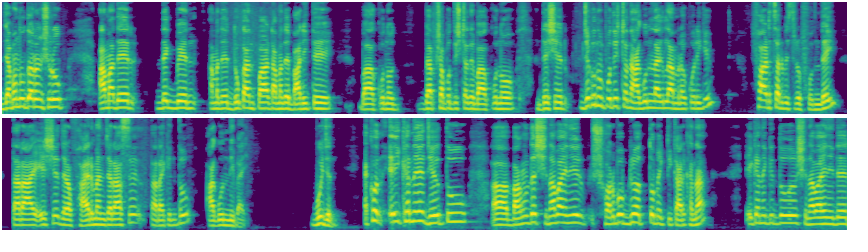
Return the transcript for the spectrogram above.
যেমন উদাহরণস্বরূপ, আমাদের দেখবেন, আমাদের দোকানপাট, আমাদের বাড়িতে বা কোনো ব্যবসা প্রতিষ্ঠানে বা কোনো দেশের যে কোনো প্রতিষ্ঠানে আগুন লাগলে আমরা করি কি? ফায়ার সার্ভিসের ফোন দেই। তারা এসে, যারা ফায়ারম্যান যারা আছে, তারা কিন্তু আগুন নিবায়। বুঝলেন এখন এইখানে যেহেতু বাংলাদেশ সেনাবাহিনীর সর্ববৃহত্তম একটি কারখানা, এখানে কিন্তু সেনাবাহিনীদের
